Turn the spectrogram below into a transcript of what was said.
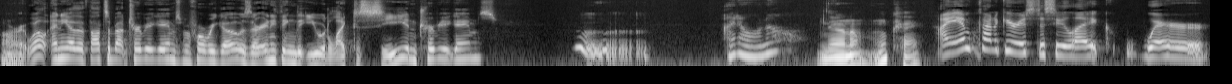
All right. Well, any other thoughts about trivia games before we go? Is there anything that you would like to see in trivia games? Hmm. I don't know. No, no. Okay. I am kind of curious to see, like, where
